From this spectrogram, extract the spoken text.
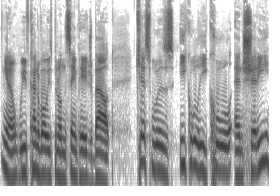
you know, we've kind of always been on the same page about Kiss was equally cool and shitty,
